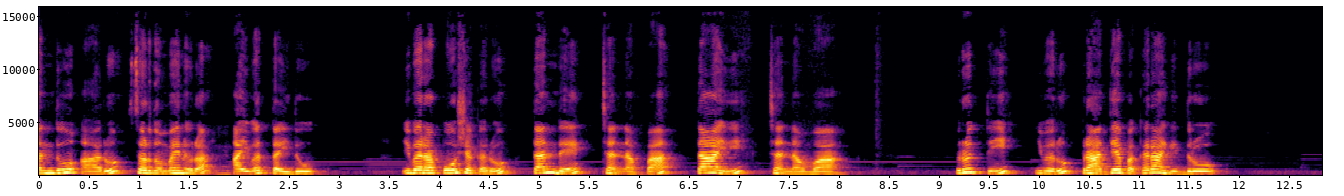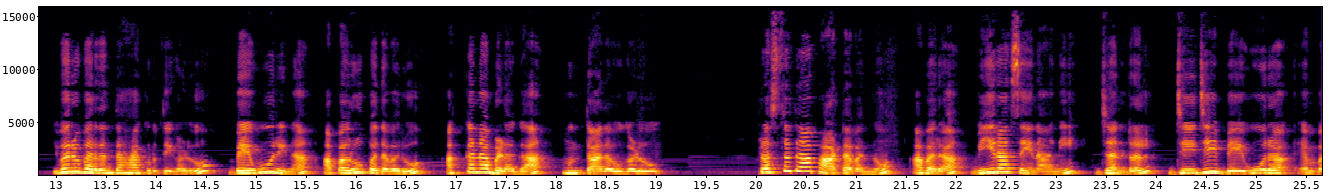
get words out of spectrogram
ಒಂದು ಆರು ಸಾವಿರದ ಒಂಬೈನೂರ ಐವತ್ತೈದು. ಇವರ ಪೋಷಕರು ತಂದೆ ಚನ್ನಪ್ಪ, ತಾಯಿ ಚನ್ನವ್ವ. ವೃತ್ತಿ ಇವರು ಪ್ರಾಧ್ಯಾಪಕರಾಗಿದ್ದರು ಇವರು ಬರೆದಂತಹ ಕೃತಿಗಳು ಬೇವೂರಿನ ಅಪರೂಪದವರು, ಅಕ್ಕನ ಬಳಗ ಮುಂತಾದವುಗಳು. ಪ್ರಸ್ತುತ ಪಾಠವನ್ನು ಅವರ ವೀರ ಸೇನಾನಿ ಜನರಲ್ ಜಿ. ಜಿ. ಬೇವೂರ ಎಂಬ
